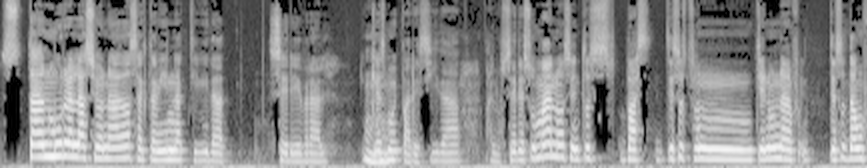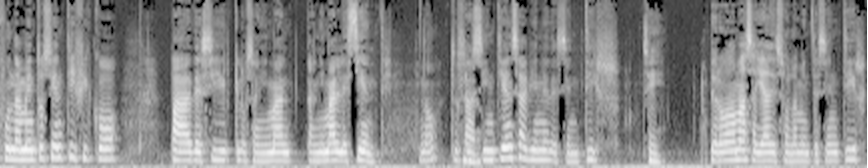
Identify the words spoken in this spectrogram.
están muy relacionadas a también actividad cerebral que es muy parecida a los seres humanos. Entonces, eso, tiene una, eso da un fundamento científico para decir que los animales sienten, ¿no? Entonces, la sintiencia viene de sentir. Sí. Pero va más allá de solamente sentir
